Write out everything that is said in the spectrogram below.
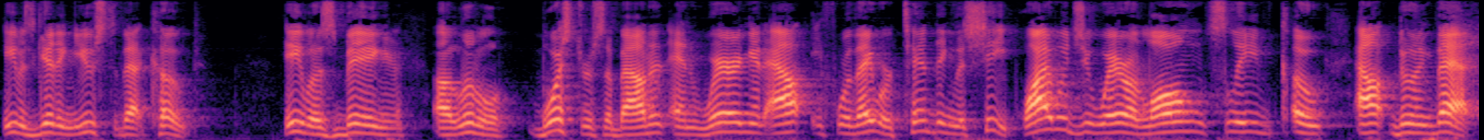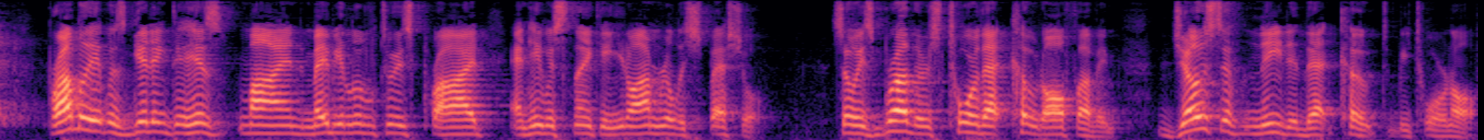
He was getting used to that coat. He was being a little boisterous about it and wearing it out for they were tending the sheep. Why would you wear a long sleeved coat out doing that? Probably it was getting to his mind, maybe a little to his pride, and he was thinking, you know, I'm really special. So his brothers tore that coat off of him. Joseph needed that coat to be torn off.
